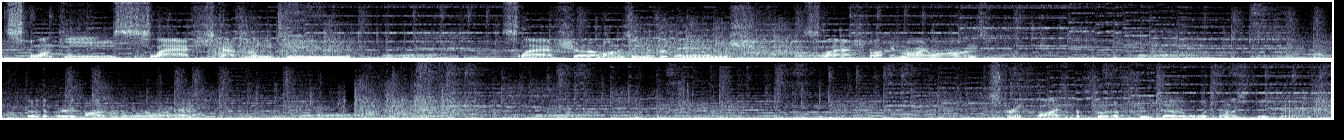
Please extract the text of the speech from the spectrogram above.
Spelunky slash Castlevania 2 slash uh, Montezuma's Revenge slash fucking Milon's. Go to the very bottom of the world, okay. strength lies at the foot of Futo, but which one is Futo?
